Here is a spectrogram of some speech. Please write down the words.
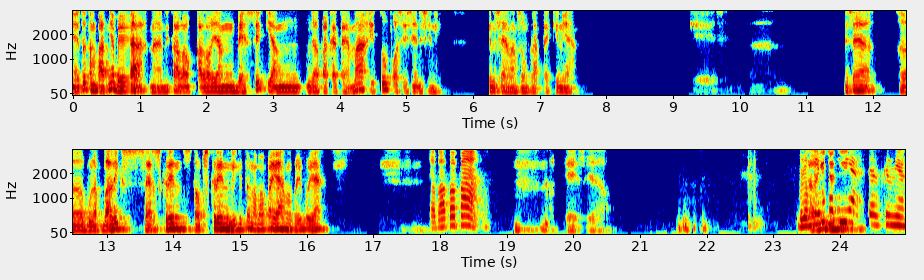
Nah itu tempatnya beda. Nah ini kalau kalau yang basic yang nggak pakai tema itu posisinya di sini. Mungkin saya langsung praktekin ya. Saya uh, bolak-balik share screen, stop screen gitu nggak apa-apa ya Bapak Ibu ya? Nggak apa-apa Pak. Oke siap. Belum lagi jadi ya share screennya?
